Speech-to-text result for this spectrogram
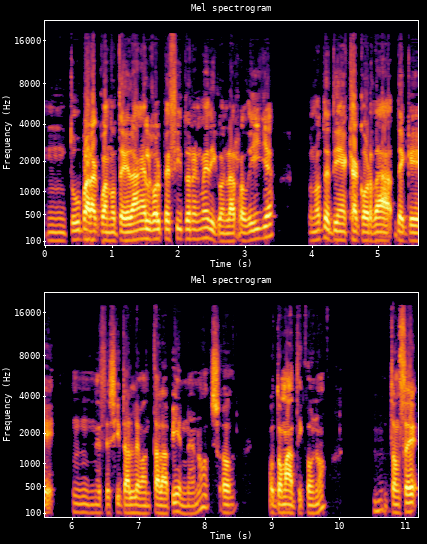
mm, tú para cuando te dan el golpecito en el médico en la rodilla, tú no te tienes que acordar de que mm, necesitas levantar la pierna, ¿no? Eso es automático, ¿no? Entonces,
